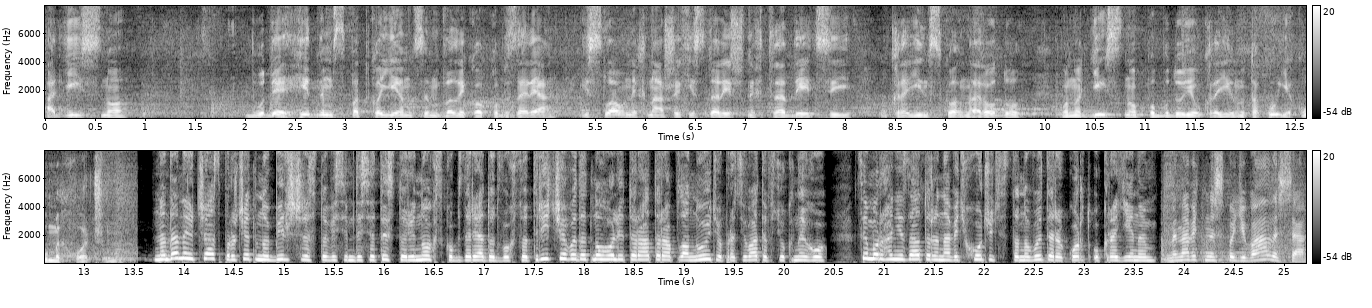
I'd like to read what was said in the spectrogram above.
а дійсно буде гідним спадкоємцем великого кобзаря і славних наших історичних традицій українського народу. Воно дійсно побудує Україну таку, яку ми хочемо. На даний час прочитано більше 180 сторінок з Кобзаря до 200-річчя видатного літератора планують опрацювати всю книгу. Цим організатори навіть хочуть встановити рекорд України. Ми навіть не сподівалися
